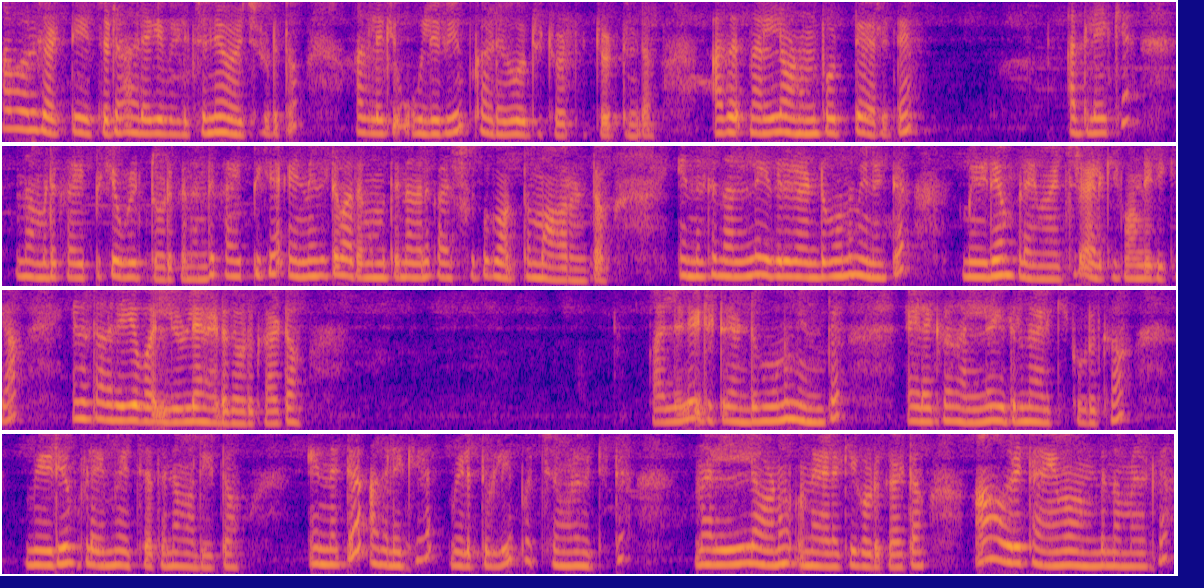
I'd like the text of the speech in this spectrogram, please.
അപ്പോൾ ഒരു ചട്ടി വെച്ചിട്ട് അതിലേക്ക് വെളിച്ചെണ്ണ ഒഴിച്ചു കൊടുത്തു. അതിലേക്ക് ഉലുവയും കടുകും ഇട്ടിട്ട് ഇട്ടിട്ടുണ്ട്. അത് നല്ലോണം പൊട്ടി വരട്ടെ. അതിലേക്ക് നമ്മുടെ കയ്പ്പിക്ക കൂടി ഇട്ട് കൊടുക്കുന്നുണ്ട്. കയ്പ്പിക്ക എണ്ണയിലിട്ട് വതങ്ങുമ്പോഴത്തേന് അതിന് കശപ്പ് മൊത്തം മാറും കേട്ടോ എന്നിട്ട് നല്ല ഇതിൽ രണ്ട് മൂന്ന് മിനിറ്റ് മീഡിയം ഫ്ലെയിം വെച്ചിട്ട് ഇളക്കിക്കൊണ്ടിരിക്കുക. എന്നിട്ട് അതിലേക്ക് വല്ലുള്ളി ആഡ് ചെയ്ത് കൊടുക്കുക കേട്ടോ വല്ലുള്ളി ഇട്ടിട്ട് രണ്ട് മൂന്ന് മിനിറ്റ് ഇളക്കുക. നല്ല ഇതിൽ നിന്ന് ഇളക്കി കൊടുക്കുക. മീഡിയം ഫ്ലെയിം വെച്ചാൽ തന്നെ മതി കേട്ടോ എന്നിട്ട് അതിലേക്ക് വെളുത്തുള്ളി പച്ചമുളക് ഇട്ടിട്ട് നല്ലോണം ഒന്ന് ഇളക്കി കൊടുക്കുക കേട്ടോ ആ ഒരു ടൈം കൊണ്ട് നമ്മൾക്ക്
